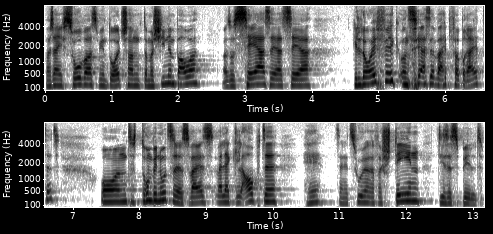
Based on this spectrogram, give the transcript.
wahrscheinlich sowas wie in Deutschland der Maschinenbauer, also sehr, sehr, sehr geläufig und sehr, sehr weit verbreitet. Und darum benutzt er es, weil, es, weil er glaubte, hey, seine Zuhörer verstehen dieses Bild.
